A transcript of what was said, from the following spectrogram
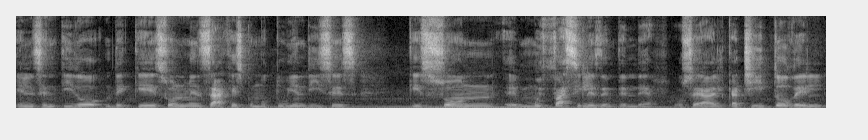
en el sentido de que son mensajes, como tú bien dices, que son eh, muy fáciles de entender. O sea, el cachito del,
